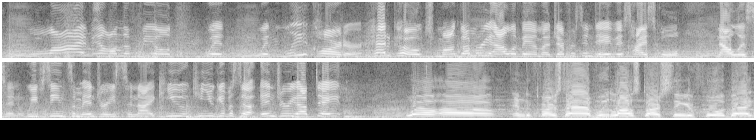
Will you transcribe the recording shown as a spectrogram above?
Live on the field with with Lee Carter, head coach, Montgomery, Alabama, Jefferson Davis High School. Now listen, we've seen some injuries tonight. Can you can you give us an injury update? Well, uh, in the first half, we lost our senior fullback,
